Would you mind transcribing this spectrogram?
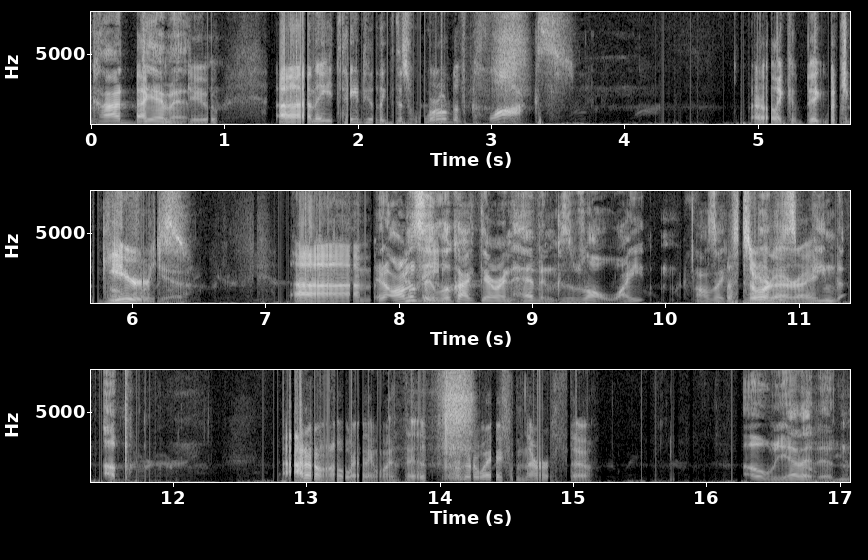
god damn it. Do. Uh, and they take to like this world of clocks, or like a big bunch of gears. Um, It honestly they- looked like they were in heaven because it was all white. I was like, Sorta, right? Beamed up. I don't know where they went. They look further away from the Earth, though. Oh yeah, they did.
